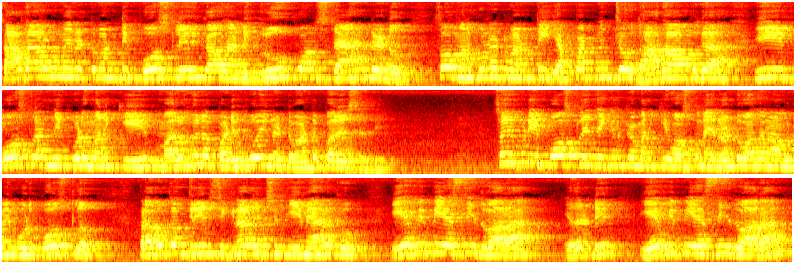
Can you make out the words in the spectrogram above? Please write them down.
సాధారణమైనటువంటి పోస్టులు ఏవి కాదండి. గ్రూప్ వన్ స్టాండర్డ్. సో మనకున్నటువంటి ఎప్పటి నుంచో దాదాపుగా ఈ పోస్టులన్నీ కూడా మనకి మరుగున పడిపోయినటువంటి పరిస్థితి. సో ఇప్పుడు ఈ పోస్టులు అయితే కనుక మనకి వస్తున్నాయి. రెండు వందల నలభై మూడు పోస్టులు. ప్రభుత్వం గ్రీన్ సిగ్నల్ ఇచ్చింది ఈ మేరకు. ఏపీఎస్సి ద్వారా ఏదండి? ఏపీఎస్సి ద్వారా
